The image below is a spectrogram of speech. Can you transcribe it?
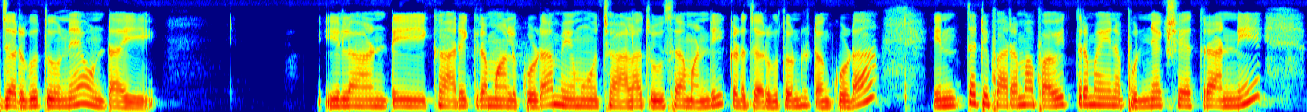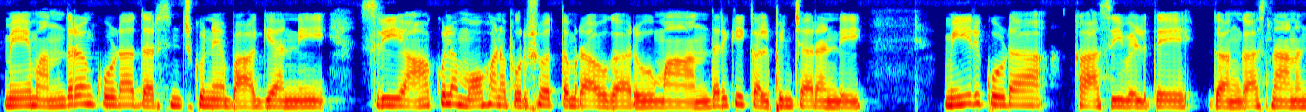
జరుగుతూనే ఉంటాయి. ఇలాంటి కార్యక్రమాలు కూడా మేము చాలా చూసామండి. ఇక్కడ జరుగుతుండటం కూడా. ఇంతటి పరమ పవిత్రమైన పుణ్యక్షేత్రాన్ని మేమందరం కూడా దర్శించుకునే భాగ్యాన్ని శ్రీ ఆకుల మోహన పురుషోత్తమరావు గారు మా అందరికీ కల్పించారండి. మీరు కూడా కాశీ వెళితే గంగా స్నానం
